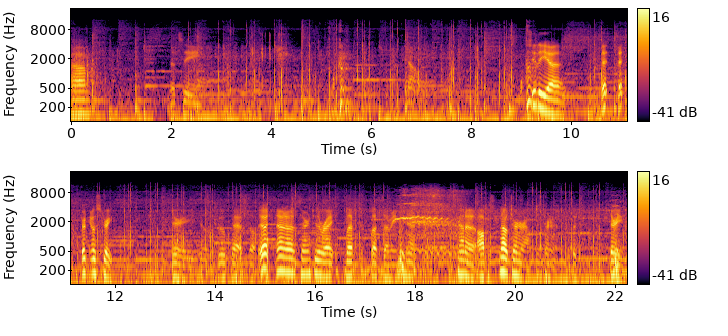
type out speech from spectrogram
No. Um, let's see. No. See the, uh, that, that, go straight. There you go. Go past all. No, no, turn to the right. Left, left, I mean. Yeah. Kind of opposite. No, turn around. Just turn around. Look. There you go.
